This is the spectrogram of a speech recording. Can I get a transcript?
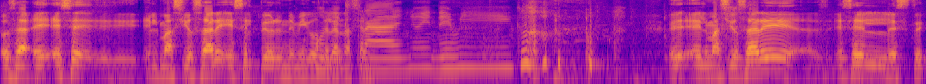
o sea, e- ese, eh, el Maciosare es el peor enemigo de la nación. extraño enemigo. El, el Maciosare es el, este,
